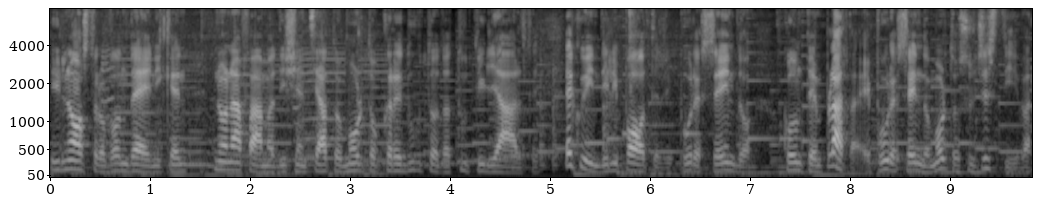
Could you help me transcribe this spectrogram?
Il nostro von Däniken non ha fama di scienziato molto creduto da tutti gli altri e quindi l'ipotesi, pur essendo contemplata e pur essendo molto suggestiva,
